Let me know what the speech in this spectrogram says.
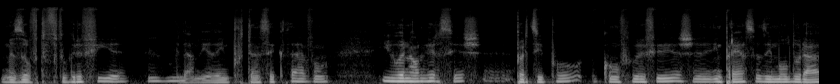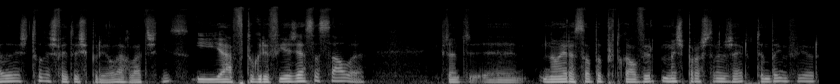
mas houve de fotografia, uhum. que dá a medida da importância que davam. E o Arnaldo Garcês eh, participou com fotografias eh, impressas e molduradas, todas feitas por ele, há relatos disso. E há fotografias dessa sala. E, portanto, eh, não era só para Portugal ver, mas para o estrangeiro também ver.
